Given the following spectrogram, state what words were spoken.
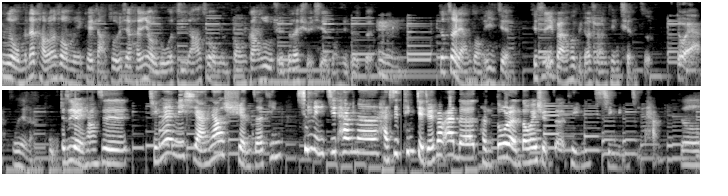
就是我们在讨论的时候，我们也可以讲出一些很有逻辑，然后是我们从刚入学就在学习的东西，对不对？嗯，就这两种意见，其实一般人会比较喜欢听前者。对啊，有点难过，就是有点像是，请问你想要选择听心灵鸡汤呢，还是听解决方案呢？很多人都会选择听心灵鸡汤。就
